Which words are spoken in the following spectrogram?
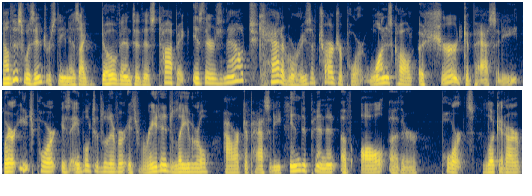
Now this was interesting as I dove into this topic is there's now two categories of charger port. One is called assured capacity where each port is able to deliver its rated label power capacity independent of all other ports. Look at our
